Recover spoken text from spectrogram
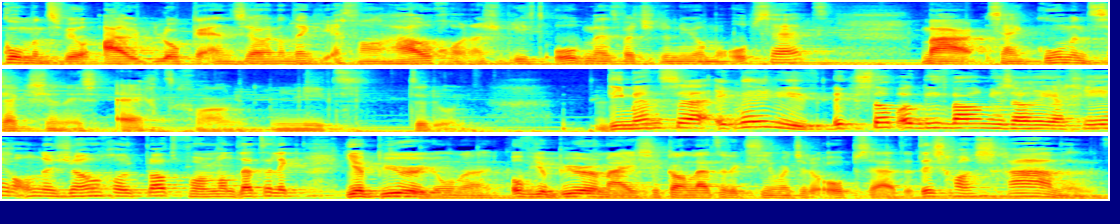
comments wil uitlokken en zo. En dan denk je echt van, hou gewoon alsjeblieft op met wat je er nu allemaal op zet. Maar zijn comment section is echt gewoon niet te doen. Die mensen, ik weet niet. Ik snap ook niet waarom je zou reageren onder zo'n groot platform. Want letterlijk, je buurjongen of je buurmeisje kan letterlijk zien wat je erop zet. Het is gewoon schamend.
